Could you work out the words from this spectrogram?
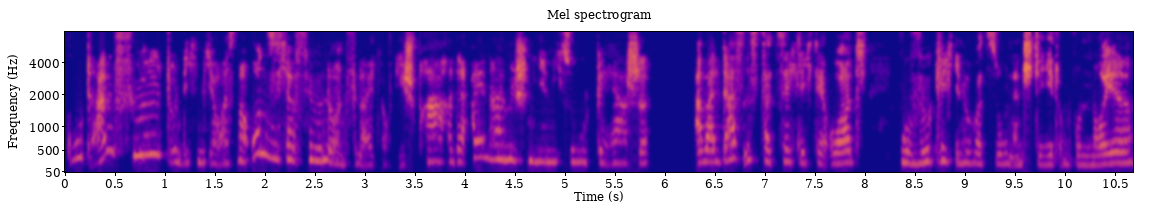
gut anfühlt und ich mich auch erstmal unsicher fühle und vielleicht auch die Sprache der Einheimischen hier nicht so gut beherrsche. Aber das ist tatsächlich der Ort, wo wirklich Innovation entsteht und wo neue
